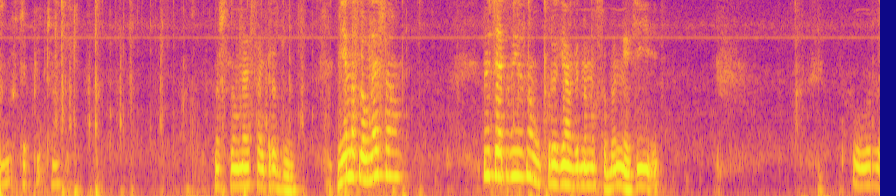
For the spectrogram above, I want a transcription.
Już cię piczę. Masz slownessa i teraz gin. Nie ma slownessa? No i ja pewnie znowu kurwiam w jedną osobę, nie, ci... Kurde.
